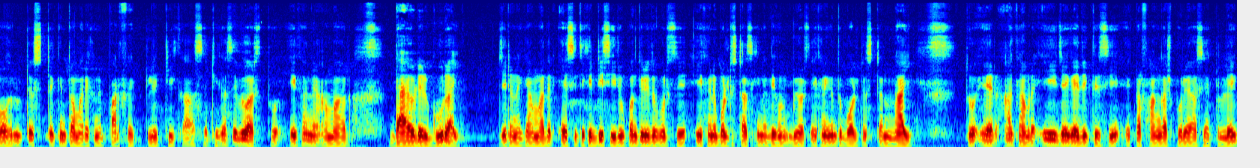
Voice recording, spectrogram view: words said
ভোল্টেজটা কিন্তু আমার এখানে পারফেক্টলি ঠিক আছে ঠিক আছে ভিউয়ার্স তো এখানে আমার ডায়োডের গুড়াই যেটা নাকি আমাদের এসি থেকে ডিসি রূপান্তরিত করছে, এখানে ভোল্টেজটা আছে কিনা দেখুন ভিউয়ার্স এখানে কিন্তু ভোল্টেজটা নাই। তো এর আগে আমরা এই জায়গায় দেখতেছি, একটা ফাঙ্গাস পরে আছে একটা লেগ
